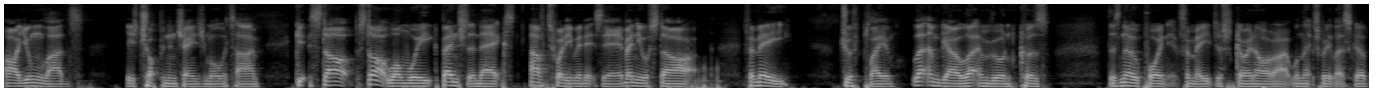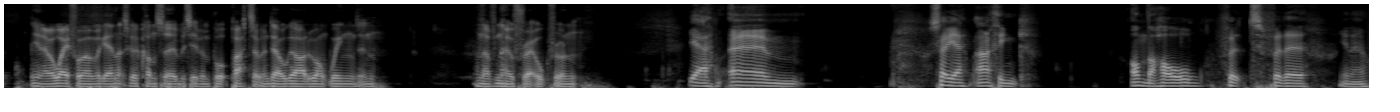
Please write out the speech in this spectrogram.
our young lads, is chopping and changing all the time. Get, start start one week, bench the next, have twenty minutes here, then you'll start. For me, just play them, let them go, let them run, because there's no point for me just going all right. Well, next week let's go, you know, away from home again. Let's go conservative and put Pato and Delgado on wings and and have no threat up front. Yeah. Um, so yeah, I think on the whole, for for the you know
